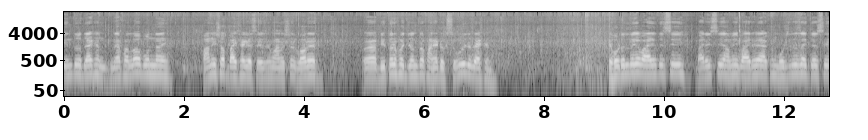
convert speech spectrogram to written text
কিন্তু দেখেন, নেপালেও বন্যায় পানি সব বাইসা গেছে মানুষের ঘরের ভিতর পর্যন্ত পানি ঢুকছে বুঝতে দেখেন। হোটেল থেকে বাইরে হতেছি বাইরেছি, আমি বাইরে এখন মসজিদে যাইতেছি।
